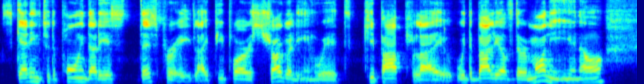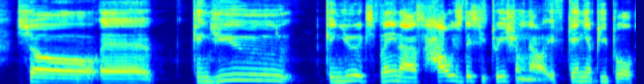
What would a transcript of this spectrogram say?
it's getting to the point that is desperate. Like people are struggling with keep up like with the value of their money, you know. So uh, can you can you explain us how is the situation now? If Kenya people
